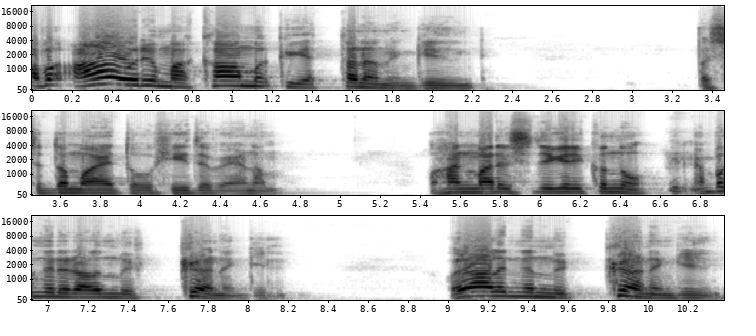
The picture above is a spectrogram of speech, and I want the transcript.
അപ്പൊ ആ ഒരു മക്കാമക്ക് എത്തണമെങ്കിൽ പ്രസിദ്ധമായ തോഹീദ് വേണം. മഹാന്മാർ വിശദീകരിക്കുന്നു അപ്പൊ ഇങ്ങനെ ഒരാൾ നിൽക്കുകയാണെങ്കിൽ ഒരാൾ ഇങ്ങനെ നിൽക്കുകയാണെങ്കിൽ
